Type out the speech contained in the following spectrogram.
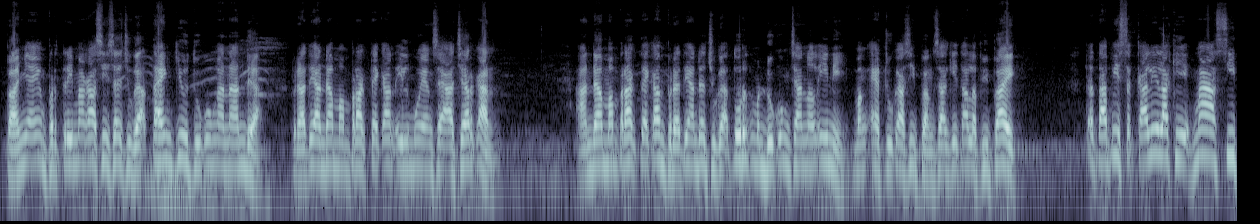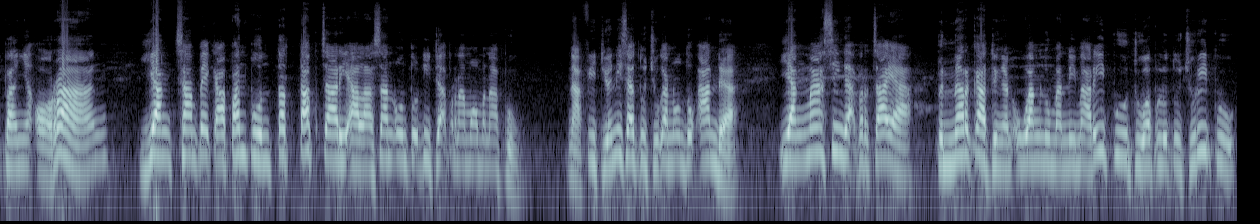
Banyak yang berterima kasih, saya juga thank you dukungan Anda. Berarti Anda mempraktekkan ilmu yang saya ajarkan. Anda mempraktekkan berarti Anda juga turut mendukung channel ini, mengedukasi bangsa kita lebih baik. Tetapi sekali lagi masih banyak orang yang sampai kapan pun tetap cari alasan untuk tidak pernah mau menabung. Nah video ini saya tujukan untuk Anda yang masih nggak percaya benarkah dengan uang luman 5 ribu, 27 ribu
